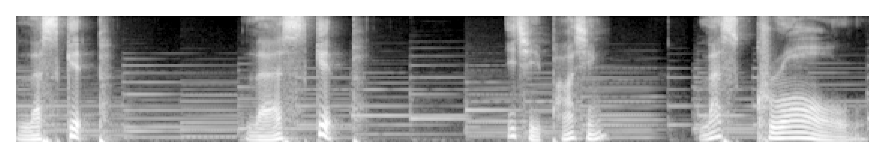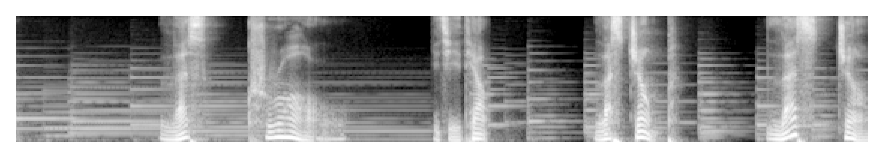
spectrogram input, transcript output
let's skip。Let's skip，一起爬行。Let's crawl，Let's crawl，一起跳。Let's jump，Let's jump。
